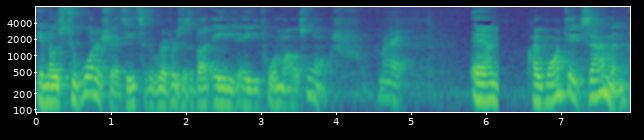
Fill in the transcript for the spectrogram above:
In those two watersheds, each of the rivers is about 80 to 84 miles long. Right. And I want to examine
